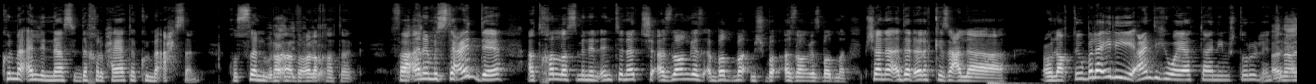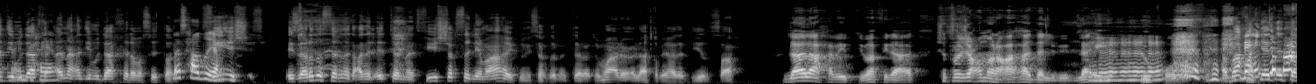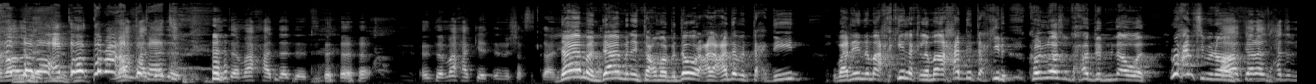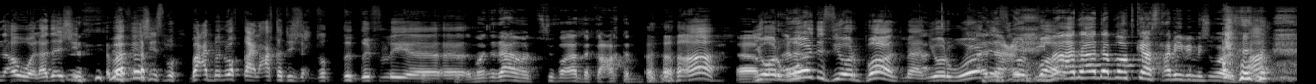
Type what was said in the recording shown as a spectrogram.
كل ما قل الناس يتدخلوا بحياتك كل ما أحسن خصوصا. بعلاقاتك فأنا مستعدة أتخلص من الإنترنت as long as بضمن مش as long as بضمن مشان أقدر أركز على علاقتي وبلاقي لي عندي هوايات تانية مش ضروري الإنترنت أنا عندي مداخله. أنا عندي مداخلة بسيطة بس حضيع في ش... إذا رضا استغنت عن الإنترنت في الشخص اللي معها يكون يستخدم انترنت وما له علاقة بهذا الديل صح؟ لا لا حبيبتي ما في داعي شوف رجع عمر على هذا اللي بيلاقي ما حكيت انت ما قلت ما حددت انت ما حددت. إنت ما حكيت إنه الشخص الثاني دائما دائما أنت عمر بتدور على عدم التحديد وبعدين لما أحكي لك لما أحدد تحكي لي كان لازم تحدد من اول روح امشي من آه هون كان لازم تحدد من أول هذا شيء ما في شيء اسمه بعد ما نوقع العقد تيجي تحط- تضيف لي آه، ما أنت دائما تشوف هذا كعقد آه. آم، your أنا- word is your bond man. Your word أنا is your عندي ما bond هذا هذا بودكاست حبيبي مش وورد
